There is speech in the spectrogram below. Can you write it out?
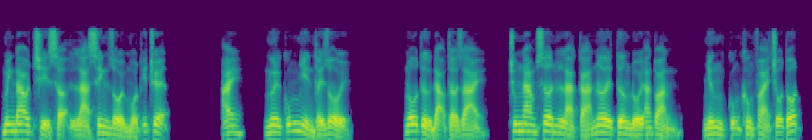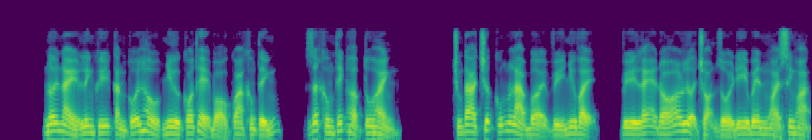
minh đao chỉ sợ là sinh rồi một ít chuyện. Ai, ngươi cũng nhìn thấy rồi. Nô tử đạo thở dài, trung nam sơn là cá nơi tương đối an toàn, nhưng cũng không phải chỗ tốt. Nơi này linh khí cằn cỗi hầu như có thể bỏ qua không tính, rất không thích hợp tu hành. Chúng ta trước cũng là bởi vì như vậy, vì lẽ đó lựa chọn rồi đi bên ngoài sinh hoạt.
